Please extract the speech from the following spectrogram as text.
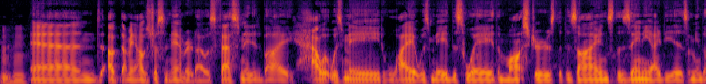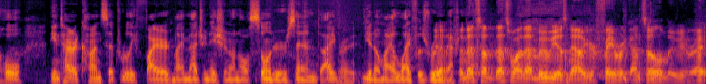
Mm-hmm. and I, I mean, I was just enamored. I was fascinated by how it was made, why it was made this way, the monsters, the designs, the zany ideas. I mean, the whole, the entire concept really fired my imagination on all cylinders, and I, Right. you know, my life was ruined Yeah. after. And that's how, that's why that movie is now your favorite Godzilla movie, right?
